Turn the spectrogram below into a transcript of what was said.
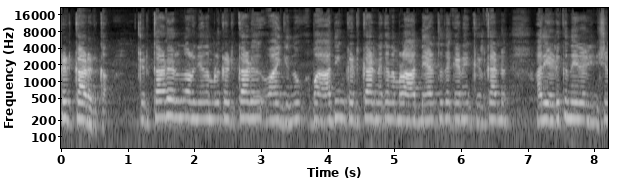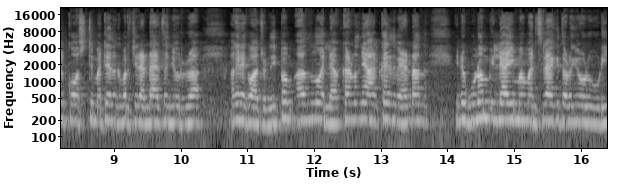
ക്രെഡിറ്റ് കാർഡ് എടുക്കാം. ക്രെഡിറ്റ് കാർഡ് എന്ന് പറഞ്ഞാൽ നമ്മൾ ക്രെഡിറ്റ് കാർഡ് വാങ്ങിക്കുന്നു. അപ്പോൾ ആദ്യം ക്രെഡിറ്റ് കാർഡിനൊക്കെ നമ്മൾ ആ നേരത്തെ ആണെങ്കിൽ ക്രെഡിറ്റ് കാർഡിന് അത് എടുക്കുന്നതിന് ഒരു ഇനിഷ്യൽ കോസ്റ്റ് മറ്റേതൊക്കെ പറിച്ച് രണ്ടായിരത്തഞ്ഞൂറ് രൂപ അങ്ങനെയൊക്കെ വാച്ചുണ്ട് ഇപ്പം അതൊന്നുമല്ല കാരണം ഞാൻ ആൾക്കാർ ഇത് വേണ്ടാന്ന് ഇതിന്റെ ഗുണം ഇല്ലായ്മ മനസ്സിലാക്കി തുടങ്ങിയോടുകൂടി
